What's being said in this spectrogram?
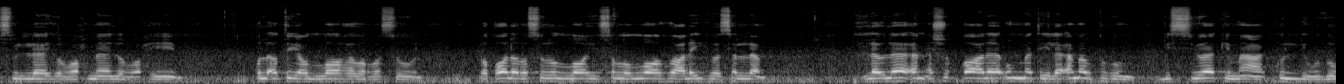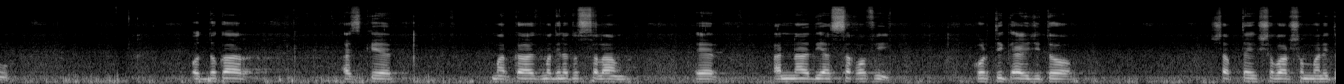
بسم الله الرحمن الرحيم. قل أطيعوا الله والرسول. وقال رسول الله صلى الله عليه وسلم لولا أن أشق على أمتي لأمرتهم بالسواك مع كل وضوء. অধ্যকার আজকের মার্কাজ মাদিনাতুসালাম এর আন্না দিয়া সাকফি কর্তৃক আয়োজিত সাপ্তাহিক সভার সম্মানিত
